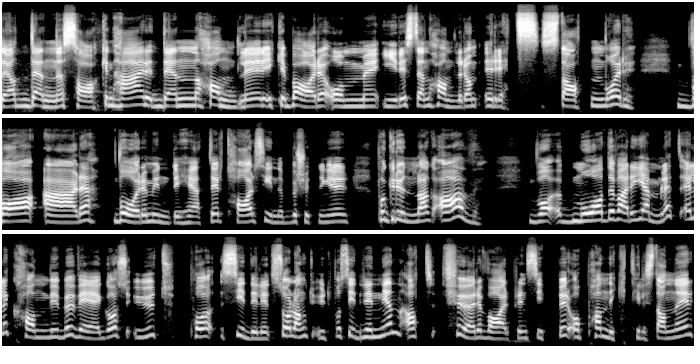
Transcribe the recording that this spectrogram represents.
det at denne saken her, den handler ikke bare om Iris, den handler om rettsstaten vår. Hva er det våre myndigheter tar sine beslutninger på grunnlag av? Må det være hjemlet, eller kan vi bevege oss ut så langt ut på sidelinjen at føre var-prinsipper og panikktilstander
